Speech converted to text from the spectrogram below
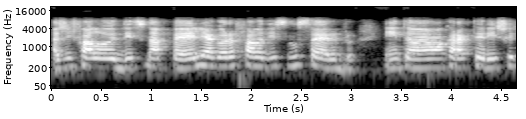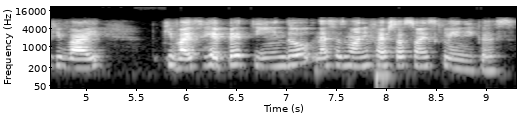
A gente falou disso na pele, agora fala disso no cérebro. Então é uma característica que vai que vai se repetindo nessas manifestações clínicas.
